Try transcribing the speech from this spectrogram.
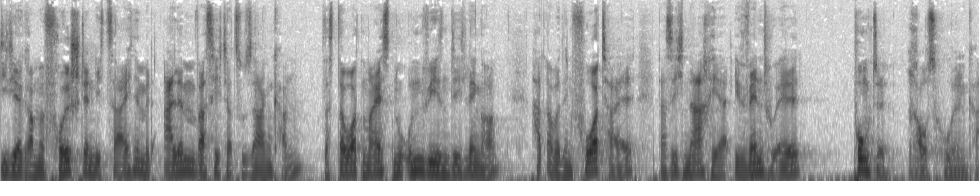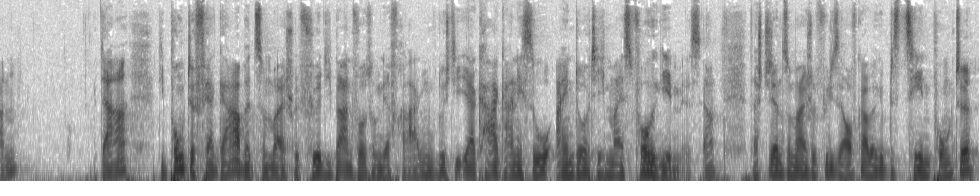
die Diagramme vollständig zeichnen mit allem, was ich dazu sagen kann. Das dauert meist nur unwesentlich länger, hat aber den Vorteil, dass ich nachher eventuell Punkte rausholen kann. Da die Punktevergabe zum Beispiel für die Beantwortung der Fragen durch die IHK gar nicht so eindeutig meist vorgegeben ist. Ja. Da steht dann zum Beispiel, für diese Aufgabe gibt es zehn Punkte.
